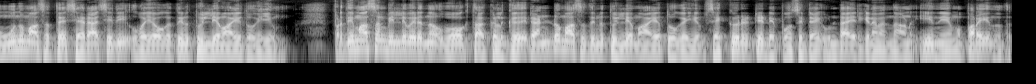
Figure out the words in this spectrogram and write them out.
മൂന്ന് മാസത്തെ ശരാശരി ഉപയോഗത്തിന് തുല്യമായ തുകയും പ്രതിമാസം ബില്ല് വരുന്ന ഉപഭോക്താക്കൾക്ക് രണ്ട് മാസത്തിന് തുല്യമായ തുകയും സെക്യൂരിറ്റി ഡെപ്പോസിറ്റായി ഉണ്ടായിരിക്കണമെന്നാണ് ഈ നിയമം പറയുന്നത്.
